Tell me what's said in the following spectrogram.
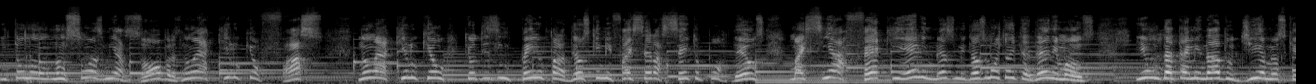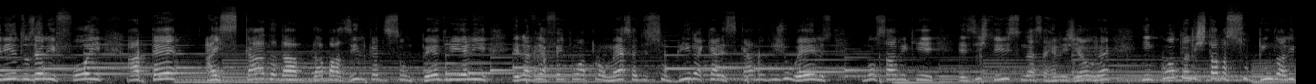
Então não, não são as minhas obras, não é aquilo que eu faço, não é aquilo que eu, que eu desempenho para Deus que me faz ser aceito por Deus, mas sim a fé que Ele mesmo me deu. Vocês estão entendendo, irmãos? E um determinado dia, meus queridos, ele foi até a escada da, da Basílica de São Pedro e ele, ele havia feito uma promessa de subir aquela escada de joelhos. Não sabe que existe isso nessa religião, né? Enquanto ele estava subindo ali,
